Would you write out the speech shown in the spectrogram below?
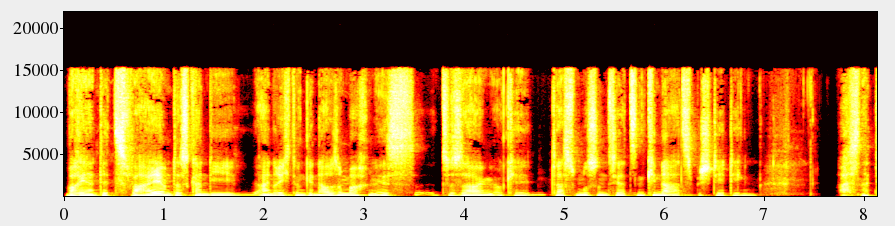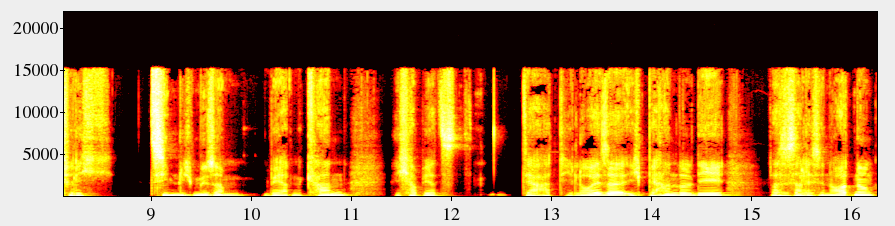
Variante 2, und das kann die Einrichtung genauso machen, ist zu sagen, okay, das muss uns jetzt ein Kinderarzt bestätigen. Was natürlich ziemlich mühsam werden kann. Ich habe jetzt, der hat die Läuse, ich behandle die, das ist alles in Ordnung.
